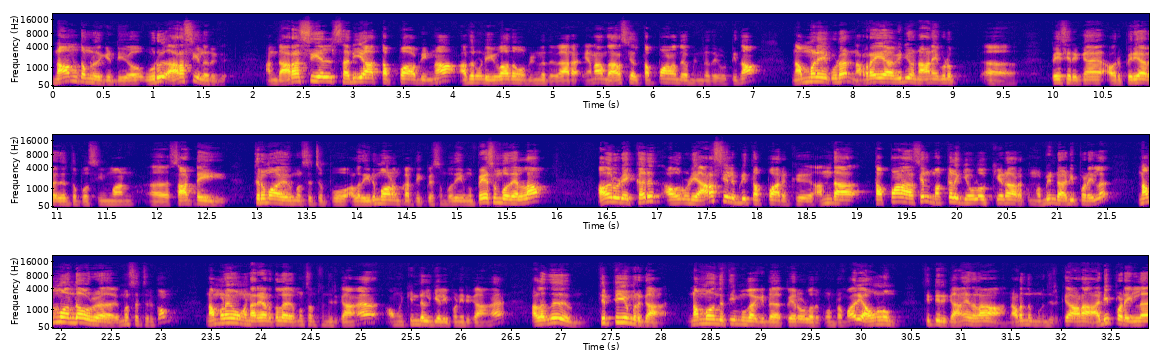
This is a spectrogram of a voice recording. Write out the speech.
நாம் தமிழர்கிட்டயோ ஒரு அரசியல் இருக்கு. அந்த அரசியல் சரியா தப்பா அப்படின்னா அதனுடைய விவாதம் அப்படின்றது வேற. ஏன்னா அந்த அரசியல் தப்பானது அப்படின்றதை ஒட்டி தான் நம்மளே கூட நிறைய வீடியோ நானே கூட பேசியிருக்கேன். அவர் பெரியார் எதிர்த்தப்போ சீமான் சாட்டை திருமாவை விமர்சிச்சப்போ அல்லது இடுமானம் கார்த்திக் பேசும்போது இவங்க பேசும்போது எல்லாம் அவருடைய கரு அவருடைய அரசியல் எப்படி தப்பா இருக்கு அந்த தப்பான அரசியல் மக்களுக்கு எவ்வளவு கேடா இருக்கும் அப்படின்ற அடிப்படையில நம்ம வந்து அவர் விமர்சிச்சிருக்கோம். நம்மளையும் அவங்க நிறைய இடத்துல விமர்சனம் செஞ்சிருக்காங்க. அவங்க கிண்டல் கேலி பண்ணியிருக்காங்க. அல்லது திட்டியும் இருக்காங்க. நம்ம வந்து திமுக கிட்ட பேரோல இருக்கோன்ற மாதிரி அவங்களும் திட்டிருக்காங்க. இதெல்லாம் நடந்து முடிஞ்சிருக்கு. ஆனா அடிப்படையில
